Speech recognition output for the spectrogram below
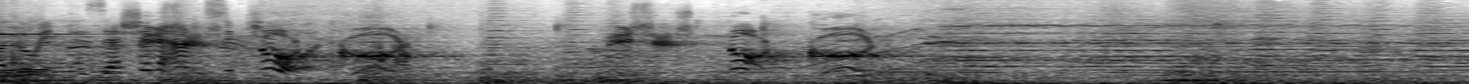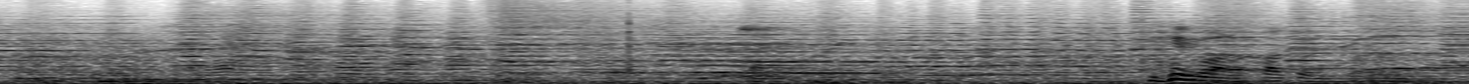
Cargo in possession and secured. Good. This is not good. You wanna fucking.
